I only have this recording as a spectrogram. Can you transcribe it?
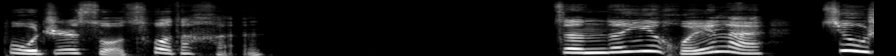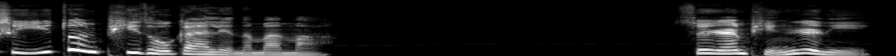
不知所措的很，怎的一回来就是一顿劈头盖脸的谩骂？虽然平日里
